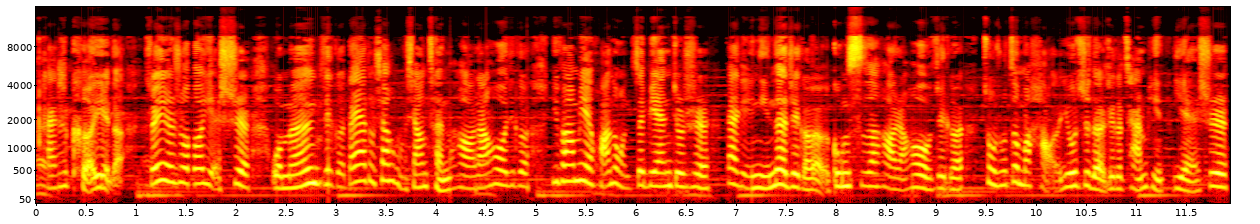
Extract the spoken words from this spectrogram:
还是可以的，所以说也是我们这个大家都相辅相成哈。然后这个一方面，黄总这边就是带领您的这个公司哈，然后这个种出这么好的优质的这个产品，也是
